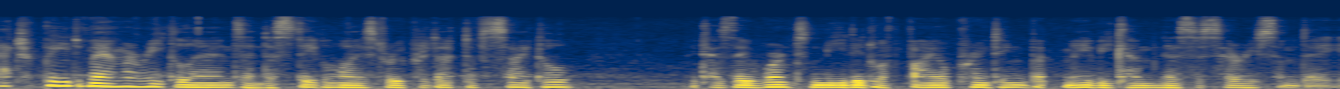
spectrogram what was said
Atrophied mammary glands and a stabilized reproductive cycle because they weren't needed with bioprinting but may become necessary someday.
